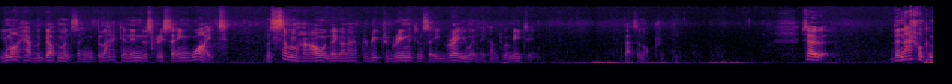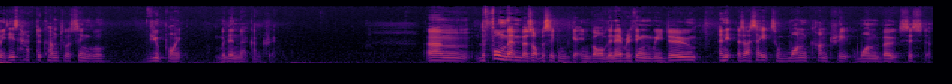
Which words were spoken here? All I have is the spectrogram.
You might have the government saying black and industry saying white. And somehow they're going to have to reach agreement and say grey when they come to a meeting. That's an option. So the national committees have to come to a single viewpoint within their country. Um, the full members obviously can get involved in everything we do, and it, as I say, it's a one country, one vote system.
